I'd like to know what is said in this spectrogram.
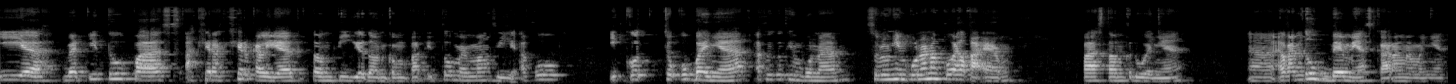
Iya, berarti itu pas akhir-akhir kali ya, tahun tiga tahun keempat itu memang sih aku ikut cukup banyak, aku ikut himpunan. Sebelum himpunan aku LKM, pas tahun keduanya. Uh, eh, LKM itu BEM ya sekarang namanya.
